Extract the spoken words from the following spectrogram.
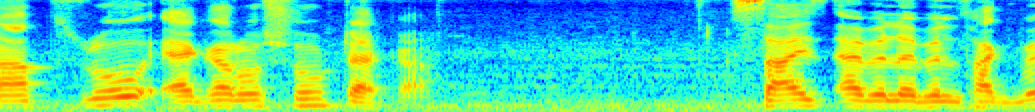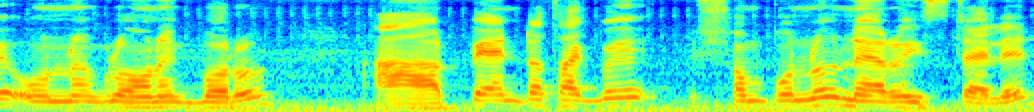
মাত্র এগারোশো টাকা। সাইজ অ্যাভেলেবেল থাকবে অন্যগুলো অনেক বড়। আর প্যান্টটা থাকবে সম্পূর্ণ ন্যারো স্টাইলের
